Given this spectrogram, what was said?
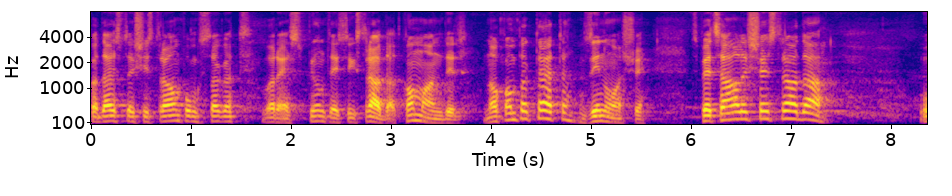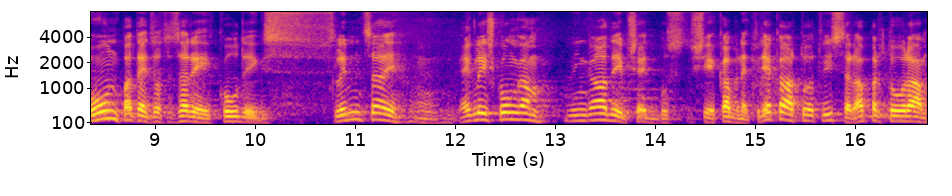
ka aizstāj šis traumapunkts tagad varēs pilntiesīgi strādāt. Komanda ir nokomplektēta, zinoši speciālisti šeit strādā. Un pateicoties arī Kuldīgas slimnīcai, Eglīšu kungam, viņa gādība šeit būs šie kabineti ir iekārtot, viss ar aparatūrām.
